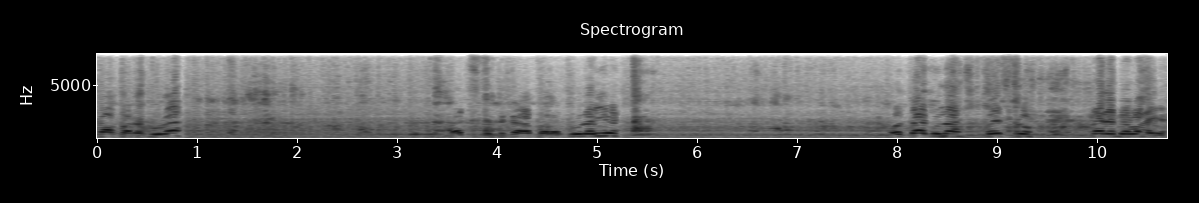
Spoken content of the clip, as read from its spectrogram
така апаратура. Бачите, така апаратура є. Отак вона швидко перебиває.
